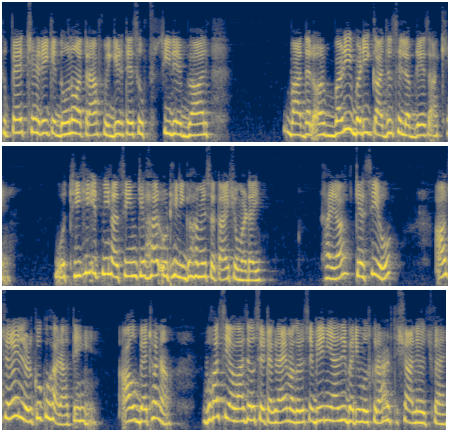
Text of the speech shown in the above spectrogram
سپید چہرے کے دونوں اطراف میں گرتے سیدھے بال، بادل اور بڑی بڑی کاجل سے لبریز آنکھیں۔ وہ تھی ہی اتنی حسین کہ ہر اٹھی نگاہ میں ستائش امڑ آئی۔ حیا، کیسی ہو؟ آؤ چلو ان لڑکوں کو ہراتے ہیں۔ آؤ بیٹھو نا۔ بہت سی آوازیں اسے ٹکرائے مگر اسے بے نیازی بھری مسکراہٹ سے شانے اچکائے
